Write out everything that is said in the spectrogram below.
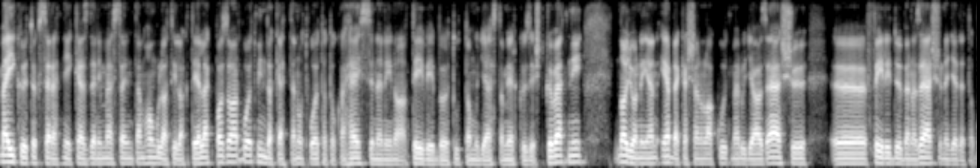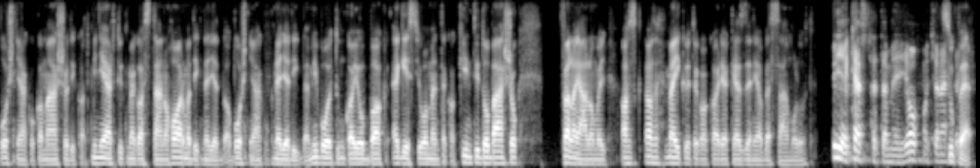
melyik őtök szeretnék kezdeni, mert szerintem hangulatilag tényleg pazar volt, mind a ketten ott voltatok a helyszínen, én a tévéből tudtam ugye ezt a mérkőzést követni. Nagyon ilyen érdekesen alakult, mert ugye az első ö, fél időben az első negyedet a bosnyákok, a másodikat mi nyertük meg, aztán a harmadik negyedben a bosnyákok, negyedikben mi voltunk a jobbak, egész jól mentek a kinti dobások. Felajánlom, hogy az, az, melyik őtök akarja kezdeni a beszámolót. Ugye kezdhetem én, jó? Hogyha nektek. Szuper.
